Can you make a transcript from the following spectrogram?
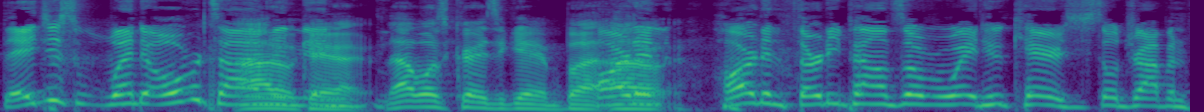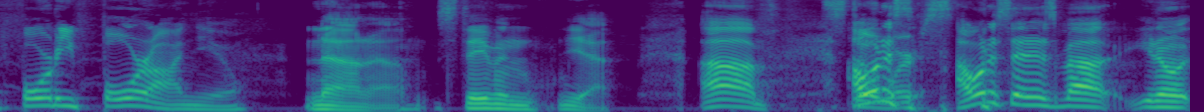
They just went to overtime. I don't and, care. and that was a crazy game, but Harden, Harden, thirty pounds overweight. Who cares? He's still dropping forty four on you. No, no, Stephen. Yeah. Um, I want to. I want to say this about you know.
